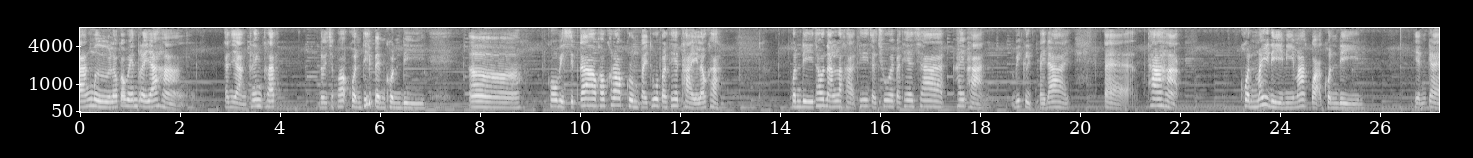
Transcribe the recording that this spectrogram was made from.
ล้างมือแล้วก็เว้นระยะห่างกันอย่างเคร่งครัด โดยเฉพาะคนที่เป็นคนดี โควิด -19 เขาครอบคลุมไปทั่วประเทศไทยแล้วค่ะ คนดีเท่านั้นล่ะค่ะ ที่จะช่วยประเทศชาติให้ผ่านวิกฤตไปได้ แต่ถ้าหากคนไม่ดีมีมากกว่าคนดี เห็นแก่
